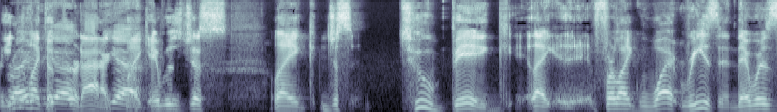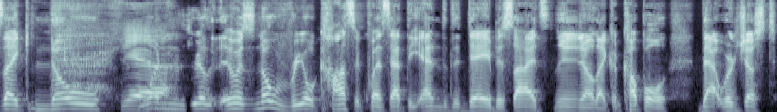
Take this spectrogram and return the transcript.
even right? like the Yeah, third act, yeah. like it was just like just too big like for like what reason? There was like no yeah. one real there was no real consequence at the end of the day besides you know like a couple that were just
